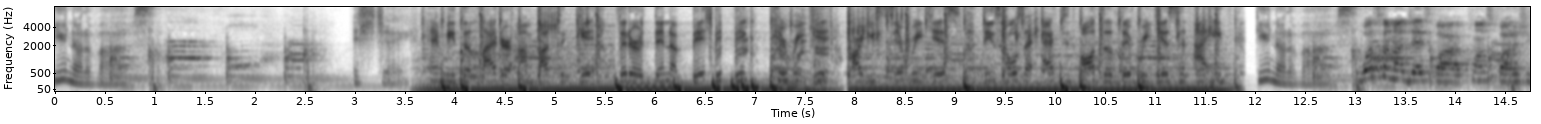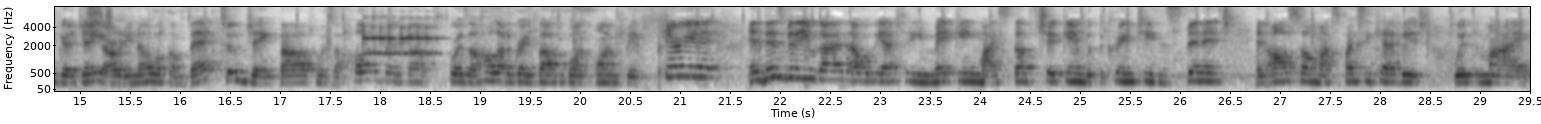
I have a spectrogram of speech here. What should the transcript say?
You know the vibes. It's Jay. Hand me the lighter, I'm about to get litter than a bitch. Big, big period. Are you serious? These hoes are acting all delirious, and I ain't. You know the vibes. What's going on, J Squad? Plum Squad, it's your girl Jay. You already know. Welcome back to J Vibes, where's a whole lot of great vibes. Where's a whole lot of great vibes going on. Big period. In this video, you guys, I will be actually making my stuffed chicken with the cream cheese and spinach and also my spicy cabbage with my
